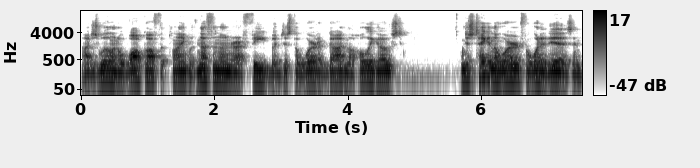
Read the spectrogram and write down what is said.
uh, just willing to walk off the plank with nothing under our feet but just the Word of God and the Holy Ghost, and just taking the Word for what it is and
